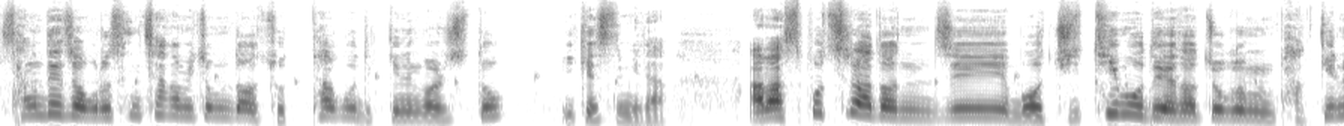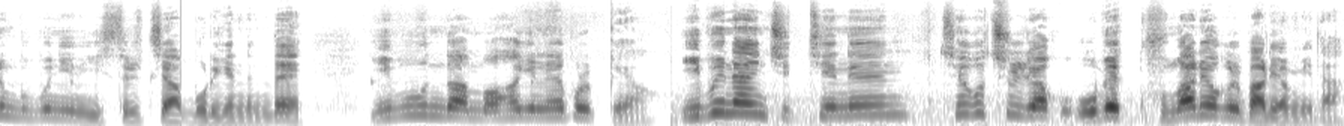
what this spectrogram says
상대적으로 승차감이 좀 더 좋다고 느끼는 걸 수도 있겠습니다. 아마 스포츠라든지 뭐 GT 모드에서 조금 바뀌는 부분이 있을지 모르겠는데 이 부분도 한번 확인을 해볼게요. EV9 GT는 최고 출력 509마력을 발휘합니다.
